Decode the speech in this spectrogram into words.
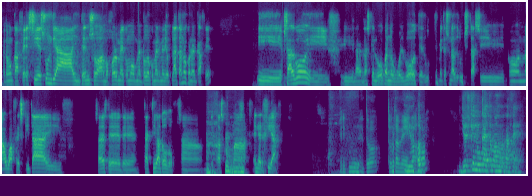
me tomo un café. Si es un día intenso, a lo mejor me, como, me puedo comer medio plátano con el café. Y salgo y, la verdad es que luego cuando vuelvo te, metes una duchita así con agua fresquita y, ¿sabes? Te, te, activa todo, o sea, estás con más energía. ¿Tú, tú también, yo, yo, es que nunca he tomado café,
